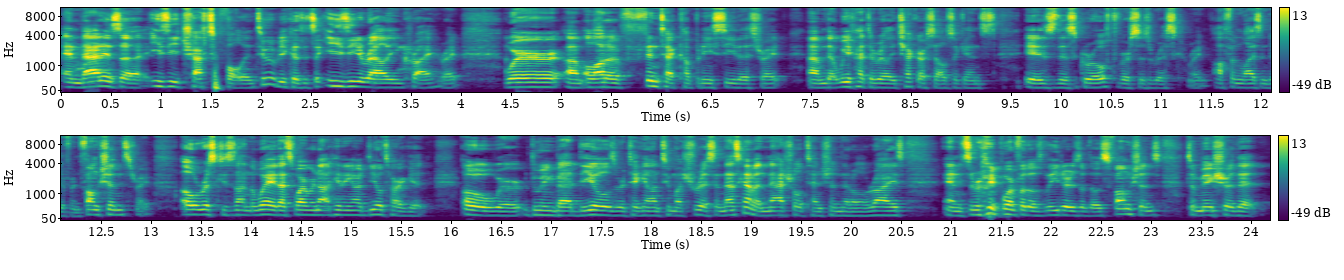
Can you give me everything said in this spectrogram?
And that is a easy trap to fall into because it's an easy rallying cry, right? Where um, a lot of fintech companies see this, right? Um, that we've had to really check ourselves against is this growth versus risk, right? Often lies in different functions, right? Oh, risk is not in the way. That's why we're not hitting our deal target. Oh, we're doing bad deals. We're taking on too much risk. And that's kind of a natural tension that'll arise. And it's really important for those leaders of those functions to make sure that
